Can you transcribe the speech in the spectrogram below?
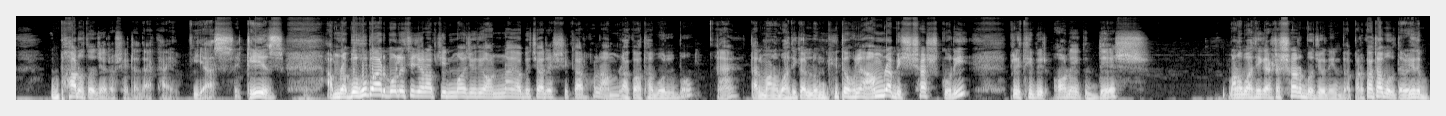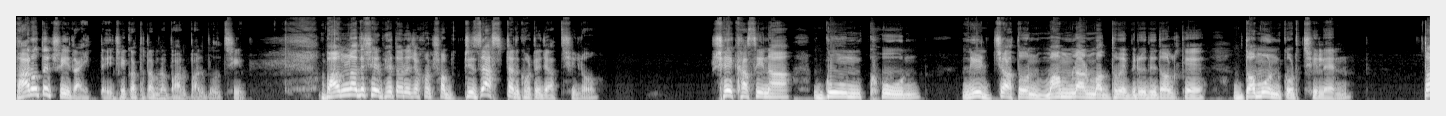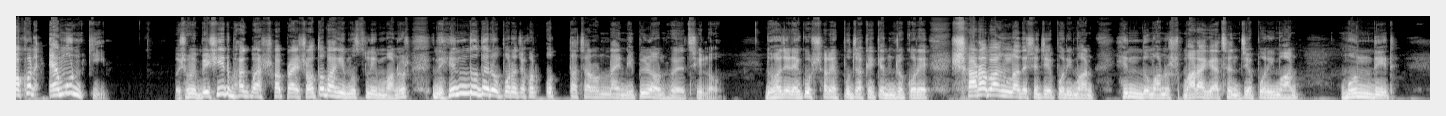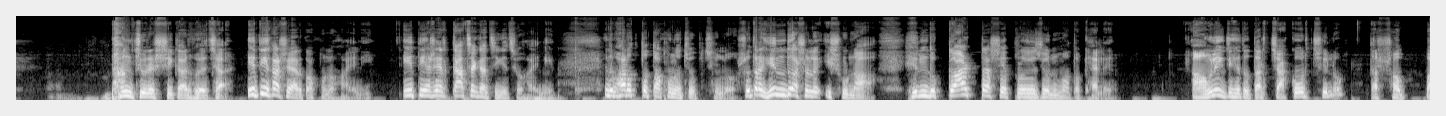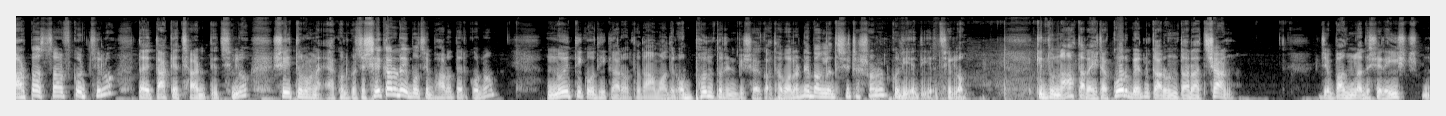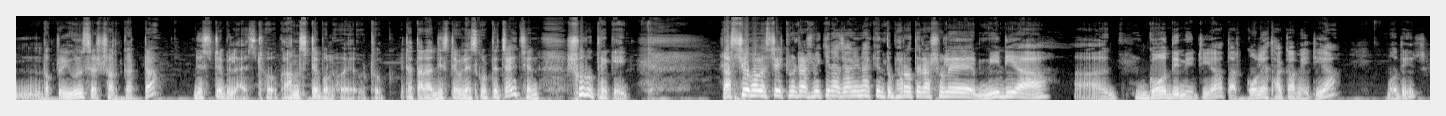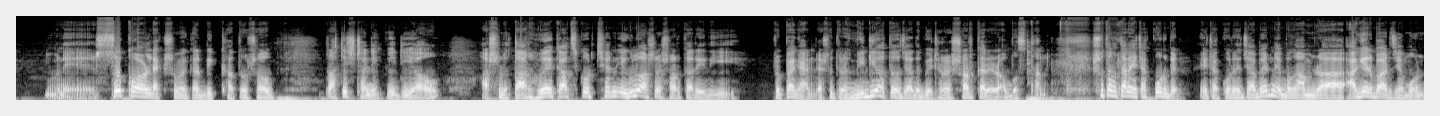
ভারতও যেন সেটা দেখায়। ইয়াস ইট ইজ আমরা বহুবার বলেছি, জনাব চিন্ময়, যদি অন্যায় অবিচারের শিকার হন, আমরা কথা বলব। হ্যাঁ তার মানবাধিকার লঙ্ঘিত হলে আমরা বিশ্বাস করি, পৃথিবীর অনেক দেশ মানবাধিকার একটা সর্বজনীন ব্যাপার। কথা বলতে পারি, কিন্তু ভারতের সেই রাইটটাই সেই কথাটা আমরা বারবার বলছি। বাংলাদেশের ভেতরে যখন সব ডিজাস্টার ঘটে যাচ্ছিল, শেখ হাসিনা গুম, খুন, নির্যাতন, মামলার মাধ্যমে বিরোধী দলকে দমন করছিলেন, তখন এমন কি? ওই সময় বেশিরভাগ বা প্রায় শতভাগই মুসলিম মানুষ হিন্দুদের উপরে যখন অত্যাচার, অন্যায়, নিপীড়ন হয়েছিল দু হাজার একুশ সালের পূজাকে কেন্দ্র করে সারা বাংলাদেশে যে পরিমাণ হিন্দু মানুষ মারা গেছেন, যে পরিমাণ মন্দির ভাঙচুরের শিকার হয়েছে। ইতিহাসে আর কখনো হয়নি। ইতিহাসের কাছাকাছি কিছু হয়নি। কিন্তু ভারত তো তখনও চুপ ছিল। সুতরাং হিন্দু আসলে ইস্যু না। হিন্দু কার্ডটা সে প্রয়োজন মতো খেলে। আওয়ামী লীগ যেহেতু তার চাকর ছিল, তার সব পারপাস সার্ভ করছিল, তাই তাকে ছাড় দিচ্ছিল, সেই তুলনায় এখন করছে। সে কারণেই বলছে ভারতের কোনো নৈতিক অধিকার অথবা আমাদের অভ্যন্তরীণ বিষয়ে কথা বলা নেই। বাংলাদেশ এটা স্মরণ করিয়ে দিয়েছিল। কিন্তু না, তারা এটা করবেন কারণ তারা চান। যে বাংলাদেশের এই ডক্টর ইউনুসের সরকারটা ডিস্টেবিলাইজড হোক আনস্টেবল হয়ে উঠুক, এটা তারা ডিস্টেবিলাইজ করতে চাইছেন শুরু থেকেই। রাষ্ট্রীয়ভাবে স্টেটমেন্ট আসবে কিনা জানি না, কিন্তু ভারতের আসলে মিডিয়া গদি মিডিয়া তার কোলে থাকা মিডিয়া মোদির মানে সো কল্ড একসময়কার বিখ্যাত সব প্রাতিষ্ঠানিক মিডিয়াও আসলে তার হয়ে কাজ করছেন, এগুলো আসলে সরকারেরই প্রোপাগ্যান্ডা সুতরাং মিডিয়াতেও যাদের এটা সরকারের অবস্থান। সুতরাং তারা এটা করবেন, এটা করে যাবেন এবং আমরা আগের বার যেমন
